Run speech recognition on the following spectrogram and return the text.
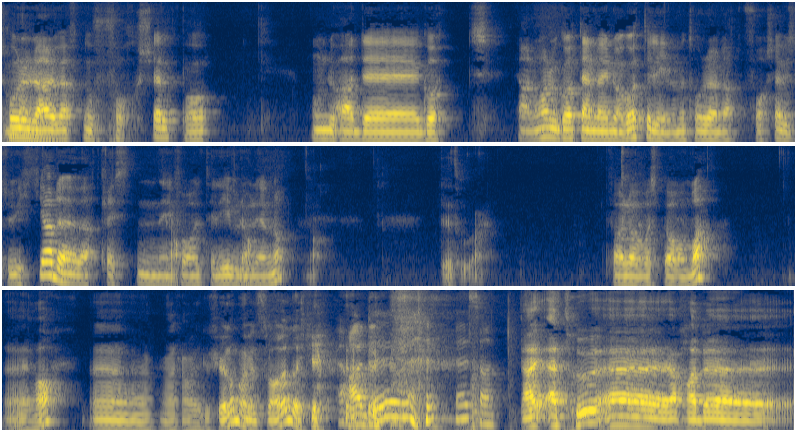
Tror du Men- det hadde vært noe forskjell på om du hadde gått Ja, nå har du gått den veien du har gått i livet, men tror du det hadde vært forskjell hvis du ikke hadde vært kristen i forhold til livet du Ja. lever nå? Ja. Det tror jeg. Får jeg lov å spørre om hva? Eh, ja. Eh, jeg kan velge selv om jeg vil svare eller ikke. Ja, det, det er sant. Nei, jeg tror jeg hadde Jeg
